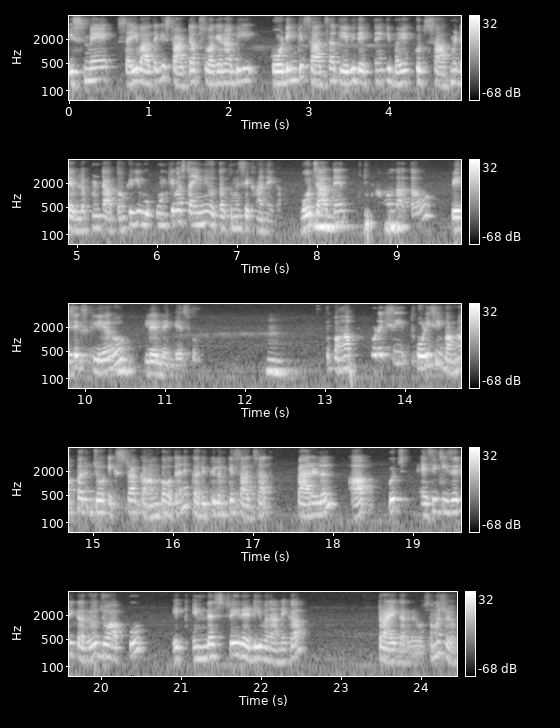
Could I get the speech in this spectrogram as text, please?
इसमें सही बात है कि स्टार्टअप्स वगैरह भी कोडिंग के साथ साथ ये भी देखते हैं कि भाई कुछ साथ में डेवलपमेंट आता हो क्योंकि वो, उनके पास टाइम नहीं होता तुम्हें सिखाने का। वो चाहते हैं थोड़ा बहुत आता हो बेसिक्स क्लियर हो ले लेंगे इसको। हम्म, तो वहाँ थोड़ी सी थोड़ी सी वहाँ पर जो एक्स्ट्रा काम का होता है ना करिकुलम के साथ साथ पैरेलल आप कुछ ऐसी चीज़ें भी कर रहे हो जो आपको एक इंडस्ट्री रेडी बनाने का ट्राई कर रहे हो, समझ रहे हो?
